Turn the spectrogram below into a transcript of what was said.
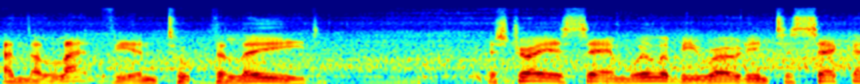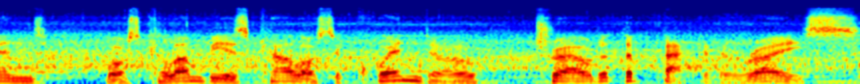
and the Latvian took the lead. Australia's Sam Willoughby rode into second, whilst Colombia's Carlos Oquendo trailed at the back of the race.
